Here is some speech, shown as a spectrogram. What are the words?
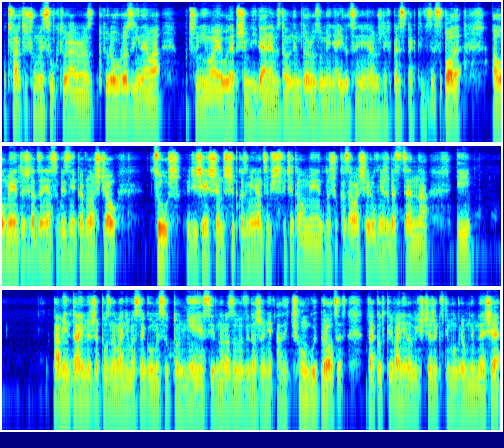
Otwartość umysłu, która, którą rozwinęła, uczyniła ją lepszym liderem, zdolnym do rozumienia i docenienia różnych perspektyw w zespole. A umiejętność radzenia sobie z niepewnością, cóż, w dzisiejszym szybko zmieniającym się świecie ta umiejętność okazała się również bezcenna i Pamiętajmy, że poznawanie własnego umysłu to nie jest jednorazowe wydarzenie, ale ciągły proces. To jak odkrywanie nowych ścieżek w tym ogromnym lesie,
